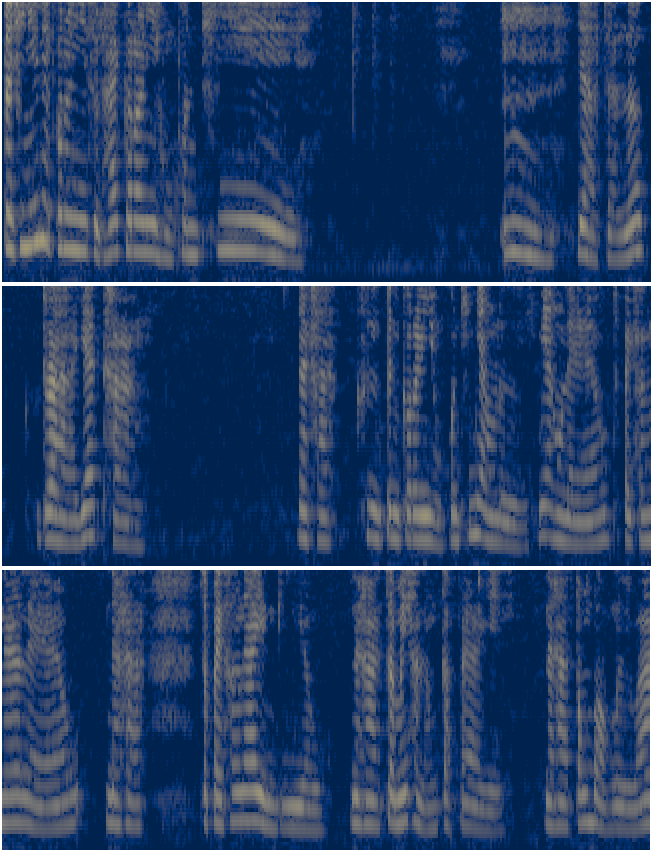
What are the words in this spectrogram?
แต่ทีนี้ในกรณีสุดท้ายกรณีของคนที่ อืม อยากจะเลิกราแยกทางนะคะ คือเป็นกรณีของคนที่ไม่เอาเลย ไม่เอาแล้วจะไปข้างหน้าแล้วนะคะ จะไปข้างหน้าอย่างเดียวนะคะ จะไม่หันหลังกลับไปนะคะ ต้องบอกเลยว่า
